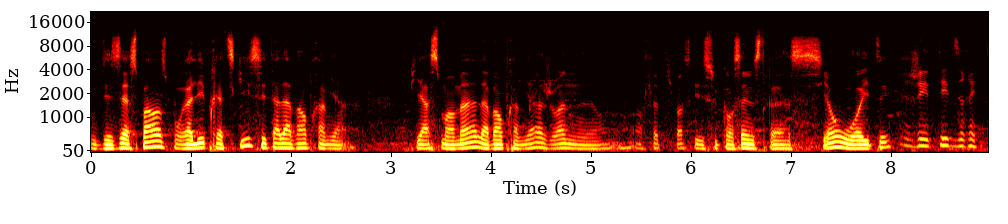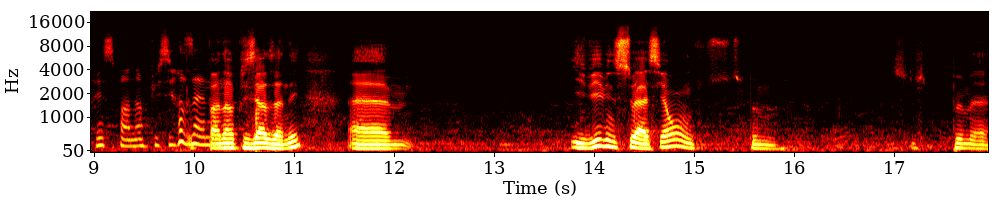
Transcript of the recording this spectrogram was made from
ou des espaces pour aller pratiquer. C'est à l'avant-première. Puis à ce moment, l'avant-première, Joanne, en fait, je pense qu'elle est sous le conseil d'administration ou a été J'ai été directrice pendant plusieurs années. pendant plusieurs années. Euh, ils vivent une situation. Tu peux me. Tu peux me-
